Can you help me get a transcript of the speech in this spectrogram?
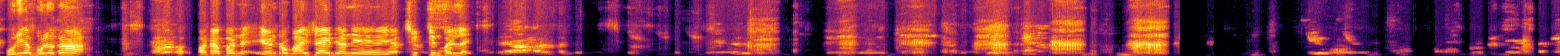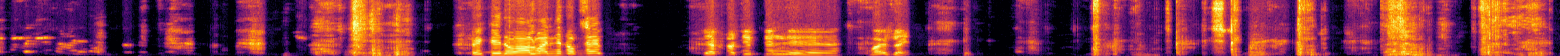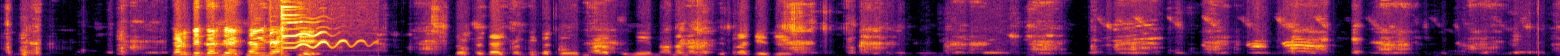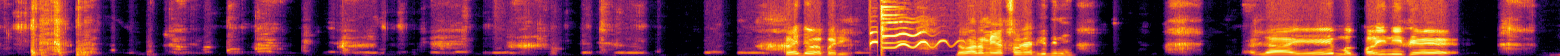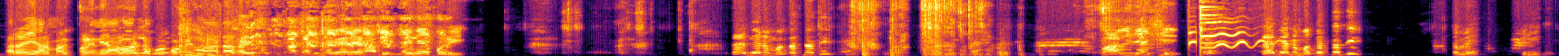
ઓરિયા ભૂલકણા ફટાફટ એન્ટ્રો બાય સાઈડ અને એક સિક્સટીન ભરી લાય કઈ કઈ દવા હલવાની ડોક્ટર સાહેબ? એકસો સિક્સટીન ને બાય સાઈડ ઝડપી કરજો અઠ્યાવીસ લાખ છે. ડોક્ટર સાહેબ ઝડપી કરજો. મારા ભૂમિ નાના નાના છોકરા છે હજી કઈ દવા ફરી દવા તમે એકસો સાઠ કીધી ને? એટલે એ મગફળીની છે. અરે યાર મગફળી ને આલો એટલે પોપો માટા થાય. યાર એક ચીપથી ને પડી. સાહેબ એને મગજ નથી? વાવી રહ્યા છે. સાહેબ એને મગજ નથી? તમે ફેરવી દો.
